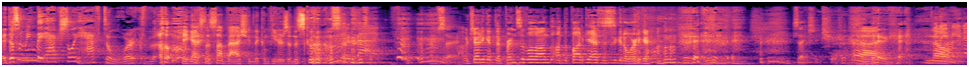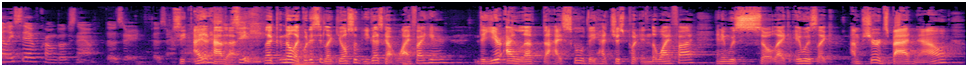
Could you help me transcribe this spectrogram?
It doesn't mean they actually have to work though. Hey guys, let's stop bashing the computers in the school. They're bad. I'm sorry. I'm trying to get the principal on on the podcast. This is gonna work out. It's actually true. Uh, okay. no. But I mean, at least they have Chromebooks now. Those are those are. See, bad. I didn't have that. See- Like, no, like, what is it? Like, you also, you guys got Wi-Fi here? The year I left the high school, they had just put in the Wi-Fi, and it was so, like, it was like, I'm sure it's bad now,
